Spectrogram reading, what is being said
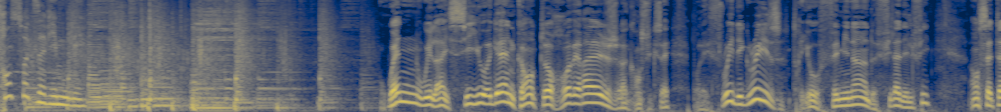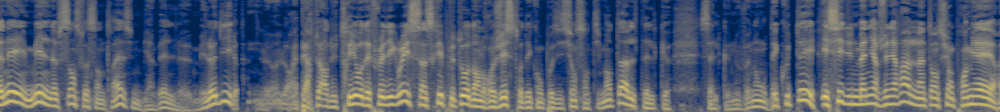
François-Xavier Moulet. When Will I See You Again? Quand te reverrai-je? Un grand succès pour les Three Degrees, trio féminin de Philadelphie, en cette année 1973, une bien belle mélodie. Le, répertoire du trio des Three Degrees s'inscrit plutôt dans le registre des compositions sentimentales telles que celles que nous venons d'écouter. Et si d'une manière générale l'intention première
